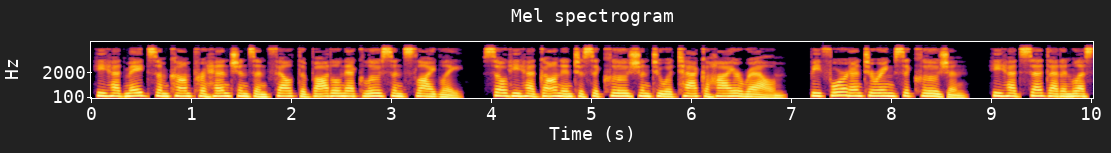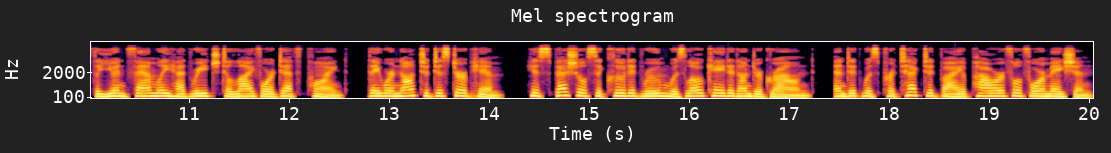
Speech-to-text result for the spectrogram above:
he had made some comprehensions and felt the bottleneck loosen slightly, so he had gone into seclusion to attack a higher realm. Before entering seclusion, he had said that unless the Yun family had reached a life or death point, they were not to disturb him. His special secluded room was located underground, and it was protected by a powerful formation.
